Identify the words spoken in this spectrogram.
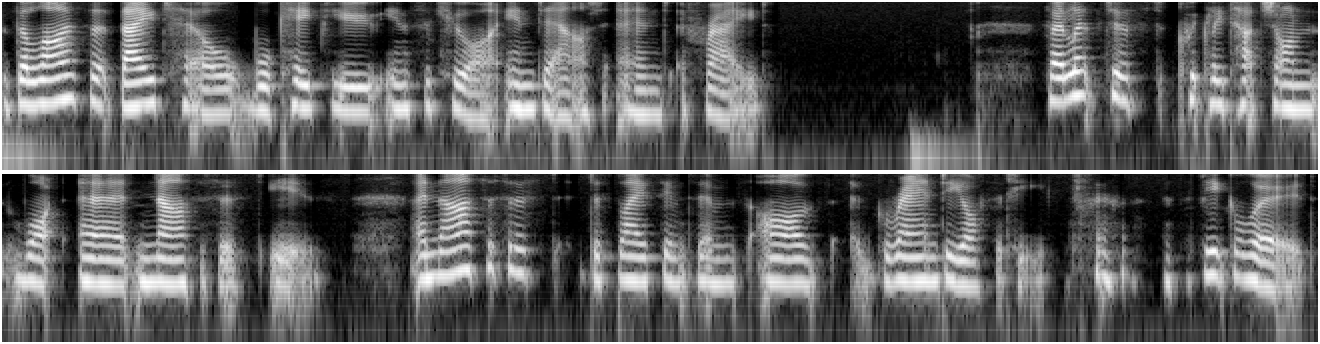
The lies that they tell will keep you insecure, in doubt, and afraid. So let's just quickly touch on what a narcissist is. A narcissist displays symptoms of grandiosity. That's a big word.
